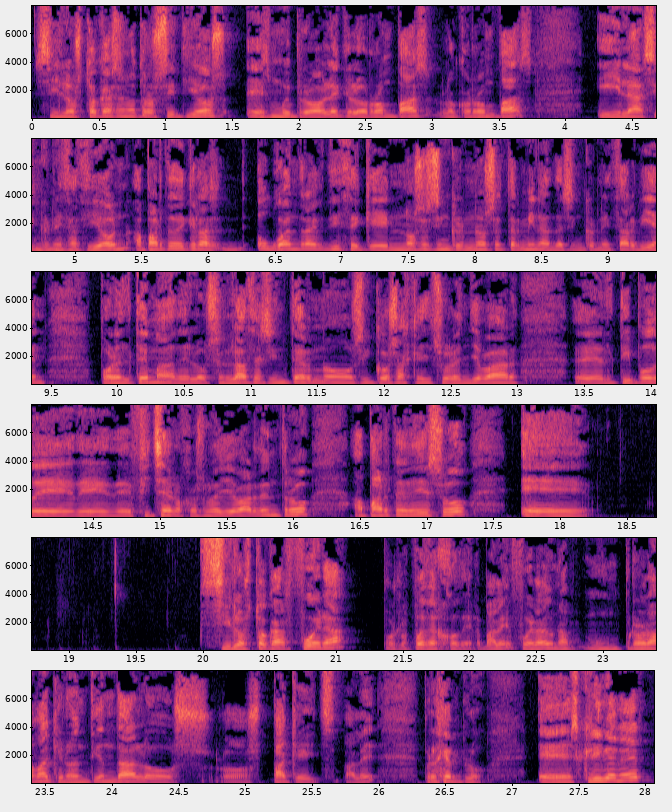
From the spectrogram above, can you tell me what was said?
si los tocas en otros sitios es muy probable que lo rompas, lo corrompas y la sincronización, aparte de que las, OneDrive dice que no se, no se terminan de sincronizar bien por el tema de los enlaces internos y cosas que suelen llevar eh, el tipo de, ficheros que suele llevar dentro, aparte de eso, eh, si los tocas fuera, pues los puedes joder, ¿vale? Fuera de un programa que no entienda los, los packages, ¿vale? Por ejemplo, eh, Scrivener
